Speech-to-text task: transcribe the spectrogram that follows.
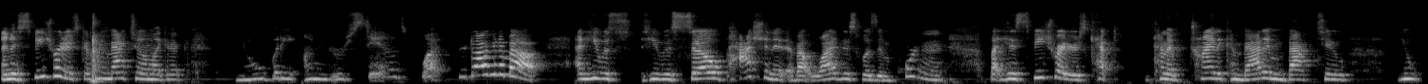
And his speechwriters kept coming back to him like, like nobody understands what you're talking about. And he was he was so passionate about why this was important, but his speechwriters kept kind of trying to combat him back to you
